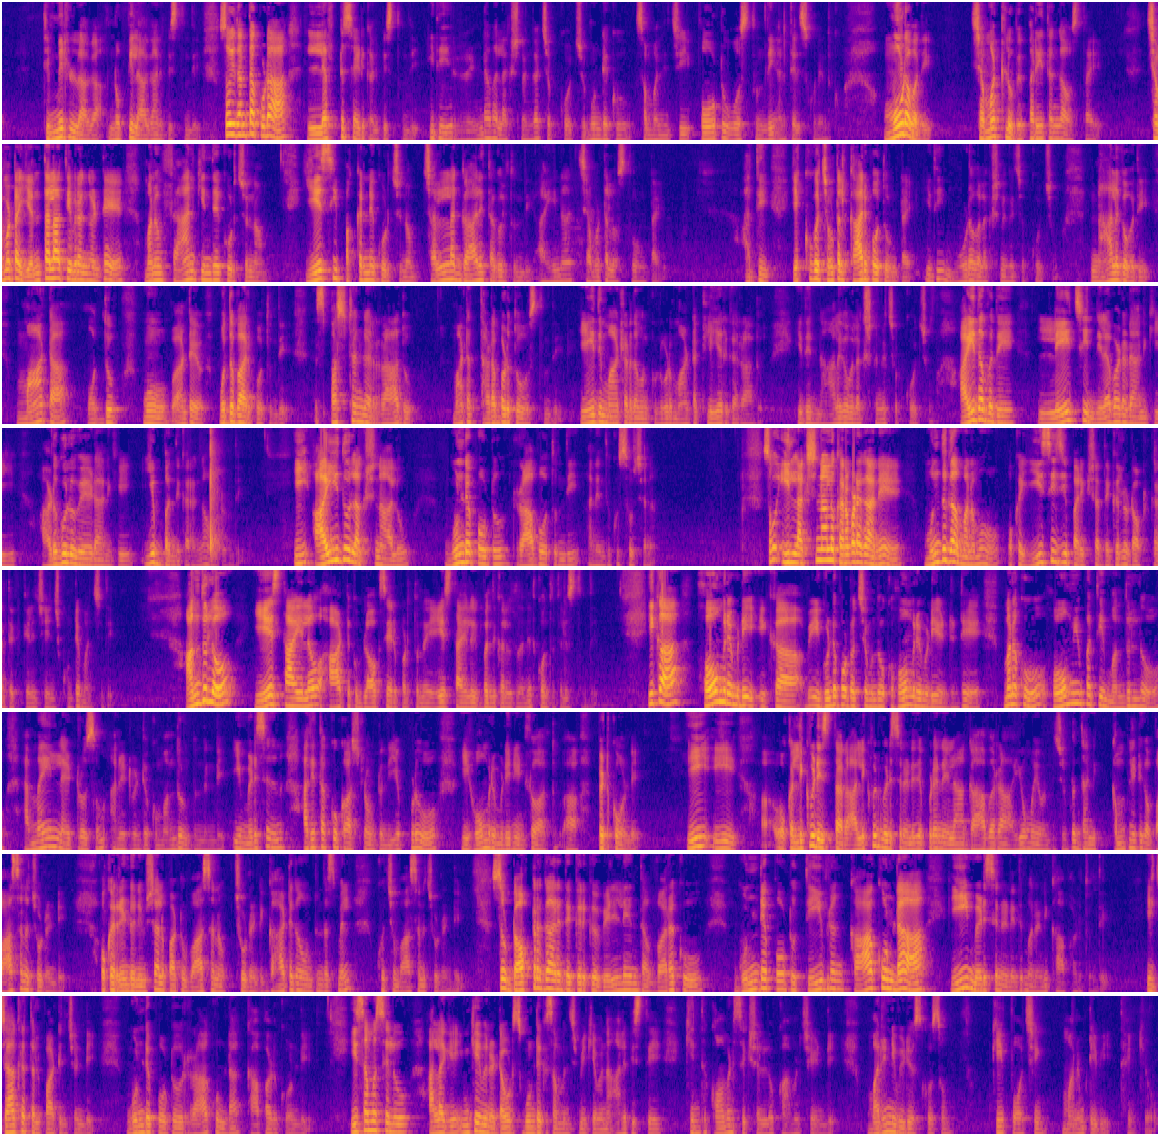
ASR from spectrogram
తిమ్మిరులాగా నొప్పిలాగా అనిపిస్తుంది. సో ఇదంతా కూడా లెఫ్ట్ సైడ్ కనిపిస్తుంది. ఇది రెండవ లక్షణంగా చెప్పుకోవచ్చు. గుండెకు సంబంధించి పోటు వస్తుంది అని తెలుసుకునేందుకు. మూడవది చెమట్లు విపరీతంగా వస్తాయి. చెమట ఎంతలా తీవ్రంగా అంటే మనం ఫ్యాన్ కిందే కూర్చున్నాం. ఏసీ పక్కనే కూర్చున్నాం. చల్ల గాలి తగులుతుంది. అయినా చెమటలు వస్తూ ఉంటాయి. అది ఎక్కువగా చెమటలు కారిపోతూ ఉంటాయి. ఇది మూడవ లక్షణంగా చెప్పుకోవచ్చు. నాలుగవది మాట మొద్దు అంటే ముద్దబారిపోతుంది. స్పష్టంగా రాదు. మాట తడబడుతూ వస్తుంది. ఏది మాట్లాడదాం అనుకుంటే కూడా మాట క్లియర్గా రాదు. ఇది నాలుగవ లక్షణంగా చెప్పుకోవచ్చు. ఐదవది లేచి నిలబడడానికి అడుగులు వేయడానికి ఇబ్బందికరంగా ఉంటుంది. ఈ ఐదు లక్షణాలు గుండెపోటు రాబోతుంది అనేందుకు సూచన. సో ఈ లక్షణాలు కనబడగానే ముందుగా మనము ఒక ఈసీజీ పరీక్ష దగ్గరలో డాక్టర్ గారి దగ్గరికి వెళ్ళి చేయించుకుంటే మంచిది. అందులో ఏ స్థాయిలో హార్ట్కు బ్లాక్స్ ఏర్పడుతున్నాయి ఏ స్థాయిలో ఇబ్బంది కలుగుతుంది అనేది కొంత తెలుస్తుంది. ఇక హోమ్ రెమెడీ ఇక ఈ గుండెపోటు వచ్చే ముందు ఒక హోమ్ రెమెడీ ఏంటంటే మనకు హోమియోపతి మందుల్లో అమైల్ నైట్రోసమ్ అనేటువంటి ఒక మందు ఉంటుందండి. ఈ మెడిసిన్ అతి తక్కువ కాస్ట్లో ఉంటుంది. ఎప్పుడూ ఈ హోమ్ రెమెడీని ఇంట్లో పెట్టుకోండి. ఈ ఈ ఒక లిక్విడ్ ఇస్తారు. ఆ లిక్విడ్ మెడిసిన్ అనేది ఎప్పుడైనా ఇలా గాబరా అయోమయం అనిపించినప్పుడు దాన్ని కంప్లీట్గా వాసన చూడండి. ఒక రెండు నిమిషాల పాటు వాసన చూడండి. ఘాటుగా ఉంటుందా స్మెల్? కొంచెం వాసన చూడండి. సో డాక్టర్ గారి దగ్గరికి వెళ్ళేంత వరకు గుండెపోటు తీవ్రం కాకుండా ఈ మెడిసిన్ అనేది మనల్ని కాపాడుతుంది. ఈ జాగ్రత్తలు పాటించండి. గుండెపోటు రాకుండా కాపాడుకోండి. ఈ సమస్యలు అలాగే ఇంకేమైనా డౌట్స్ గుండెకు సంబంధించి మీకు ఏమైనా అనిపిస్తే కింద కామెంట్ సెక్షన్లో కామెంట్ చేయండి. మరిన్ని వీడియోస్ కోసం keep watching Manam TV. Thank you.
